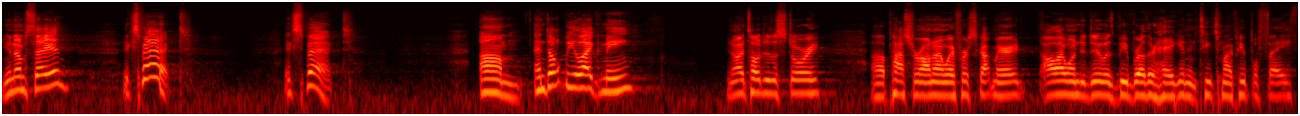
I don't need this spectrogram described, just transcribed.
You know what I'm saying? Expect. Expect. Um, and don't be like me. You know, I told you the story. Uh, Pastor Ron and I, when I first got married, all I wanted to do was be Brother Hagin and teach my people faith.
